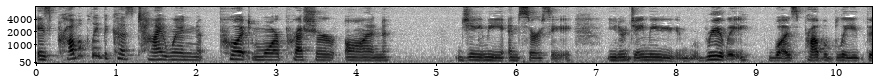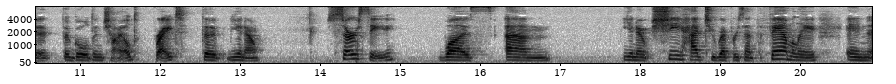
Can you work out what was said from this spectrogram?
is probably because Tywin put more pressure on Jaime and Cersei. You know, Jaime really was probably the the golden child, right? The, you know, Cersei was um you know, she had to represent the family in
